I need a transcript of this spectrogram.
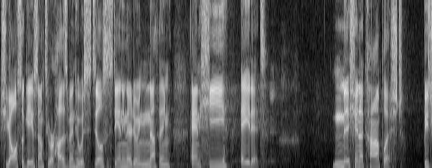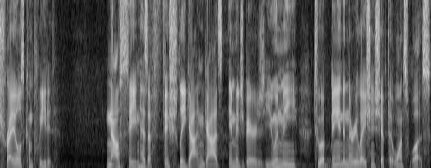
She also gave some to her husband, who was still standing there doing nothing, and he ate it. Mission accomplished. Betrayals completed. Now Satan has officially gotten God's image bearers, you and me, to abandon the relationship that once was.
